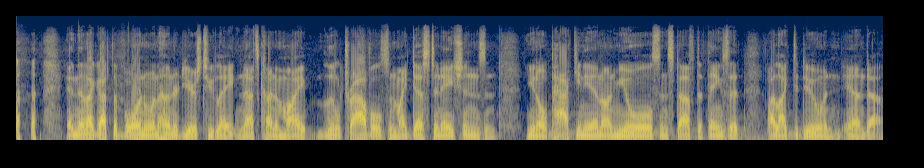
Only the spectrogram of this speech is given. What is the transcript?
and then I got the born 100 years too late, and that's kind of my little travels and my destinations, and you know, packing in on mules and stuff. The things that I like to do, and and uh,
